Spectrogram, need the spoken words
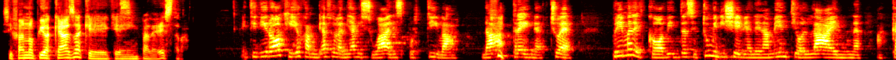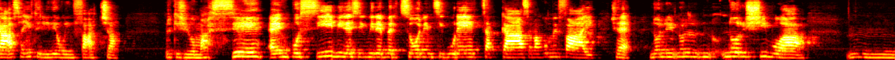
si fanno più a casa che, che Sì. in palestra. E ti dirò che io ho cambiato la mia visuale sportiva da trainer, cioè prima del Covid, se tu mi dicevi allenamenti online a casa, io te li devo in faccia, perché dicevo, ma sì, è impossibile seguire persone in sicurezza a casa, ma come fai? Cioè, non, non- non riuscivo a mm,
